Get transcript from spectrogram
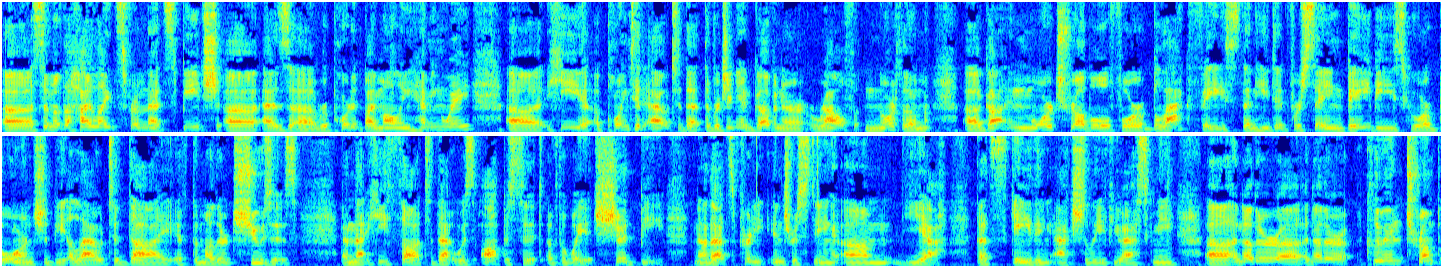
Uh, some of the highlights from that speech, uh, as uh, reported by Mollie Hemingway, uh, he pointed out that the Virginia governor Ralph Northam Northam uh, got in more trouble for blackface than he did for saying babies who are born should be allowed to die if the mother chooses, and that he thought that was opposite of the way it should be. Now, that's pretty interesting. Um, yeah, that's scathing, actually, if you ask me. Uh, another, uh, another clue in Trump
